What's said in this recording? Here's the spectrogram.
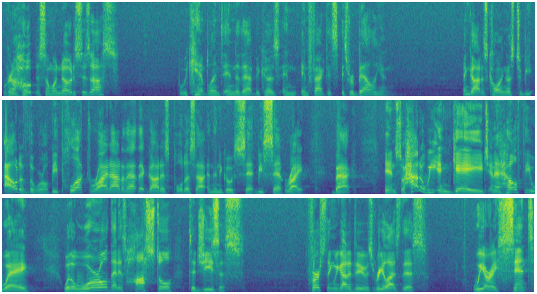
We're going to hope that someone notices us. But we can't blend into that because, in, in fact, it's, it's rebellion. And God is calling us to be out of the world, be plucked right out of that that God has pulled us out, and then to go sent, be sent right back in. So, how do we engage in a healthy way with a world that is hostile to Jesus? First thing we got to do is realize this we are a sent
